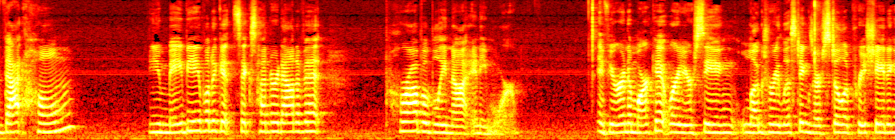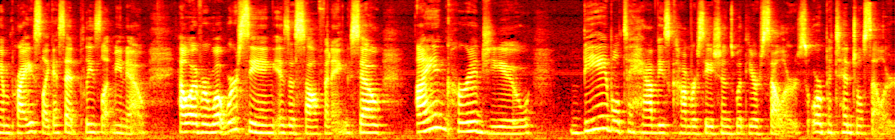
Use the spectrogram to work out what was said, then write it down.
that home, you may be able to get 600 out of it, probably not anymore. If you're in a market where you're seeing luxury listings are still appreciating in price, like I said, please let me know. However, what we're seeing is a softening. So I encourage you be able to have these conversations with your sellers or potential sellers.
